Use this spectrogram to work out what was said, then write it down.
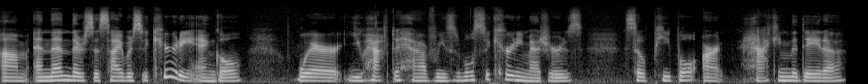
Um, and then there's the cybersecurity angle where you have to have reasonable security measures so people aren't hacking the data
